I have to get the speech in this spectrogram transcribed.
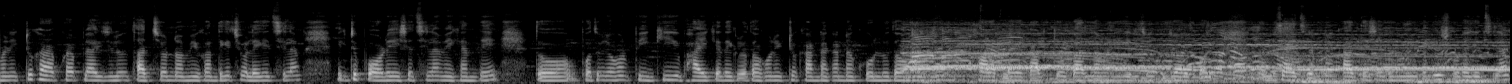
মানে একটু খারাপ খারাপ লাগছিল, তার জন্য আমি ওখান থেকে চলে গেছিলাম। একটু পরে এসেছিলাম এখান থেকে তো প্রথম যখন পিঙ্কি ভাইকে দেখল, তখন একটু কান্না কান্না করল, তখন খারাপ লাগে কার কেউ কাঁদলাম আমার নিজের চোখে জল পড়ে। আমি চাইছিলাম না কাঁদতে সেখানে আমি ওখান থেকে সরে গেছিলাম।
